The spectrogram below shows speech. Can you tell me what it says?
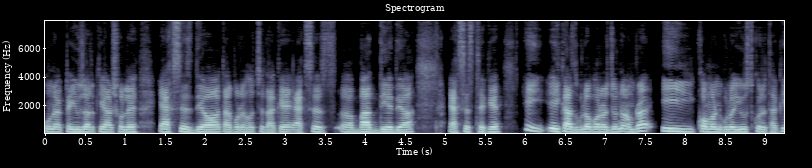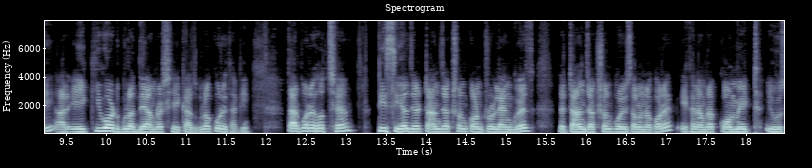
কোনো একটা ইউজারকে আসলে অ্যাক্সেস দেওয়া, তারপরে হচ্ছে তাকে অ্যাক্সেস বাদ দিয়ে দেওয়া অ্যাক্সেস থেকে। এই এই কাজগুলো করার জন্য আমরা এই কমান্ডগুলো ইউজ করে থাকি, আর এই কিওয়ার্ডগুলো দিয়ে আমরা সেই কাজগুলো করে থাকি। তারপরে হচ্ছে টিসিএল যে ট্রানজাকশন কন্ট্রোল ল্যাঙ্গুয়েজ যে ট্রানজাকশন পরিচালনা করে, এখানে আমরা কমিট ইউজ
